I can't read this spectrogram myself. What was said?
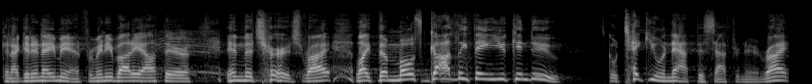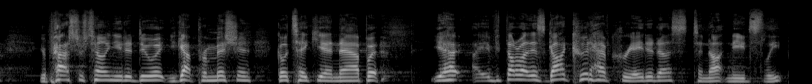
Can I get an amen from anybody out there in the church, right? Like the most godly thing you can do go take you a nap this afternoon, right? Your pastor's telling you to do it. You got permission, go take you a nap. But yeah, if you thought about this, God could have created us to not need sleep.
